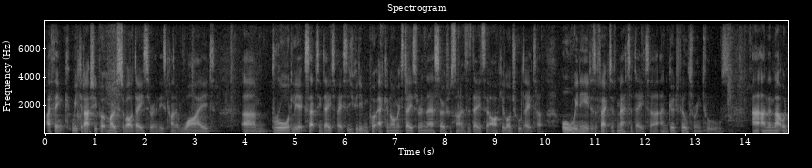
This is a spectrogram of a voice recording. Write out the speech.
I think we could actually put most of our data in these kind of wide, um, broadly accepting databases. You could even put economics data in there, social sciences data, archaeological data. All we need is effective metadata and good filtering tools. Uh, and then that would,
